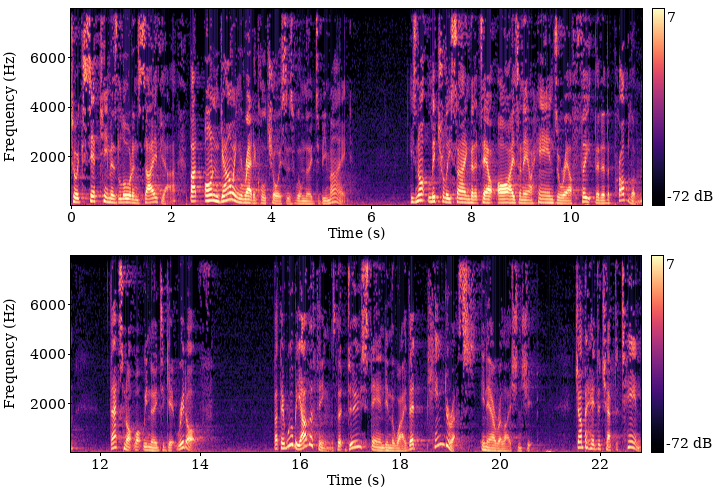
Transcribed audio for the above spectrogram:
to accept him as Lord and Saviour, but ongoing radical choices will need to be made. He's not literally saying that it's our eyes and our hands or our feet that are the problem. That's not what we need to get rid of. But there will be other things that do stand in the way that hinder us in our relationship. Jump ahead to chapter 10.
